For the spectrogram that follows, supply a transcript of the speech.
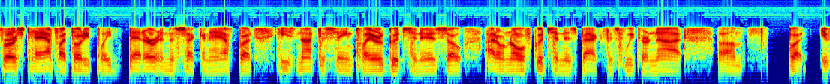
first half. I thought he played better in the second half, but he's not the same player Goodson is. So I don't know if Goodson is back this week or not. Um, but if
